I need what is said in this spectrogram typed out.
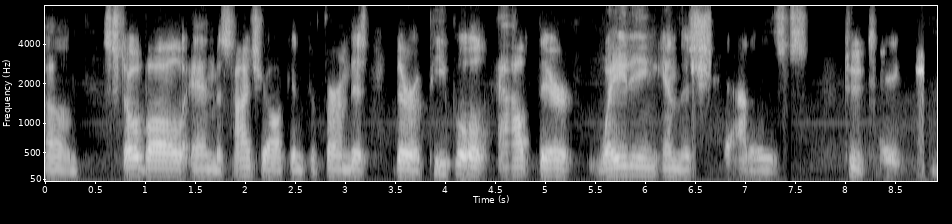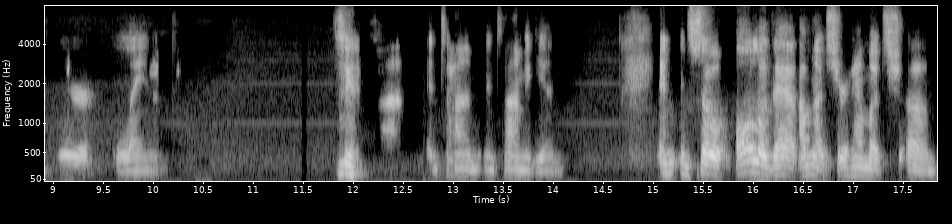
um, Stovall and Ms. Can confirm this. There are people out there waiting in the shadows to take their land. Seen it time and time and time again. And, and so all of that, I'm not sure how much um,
